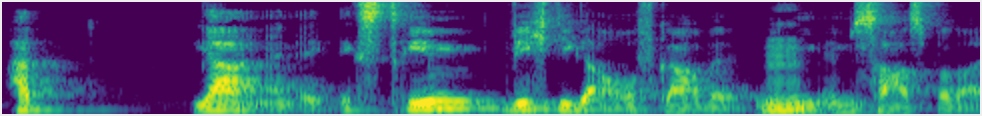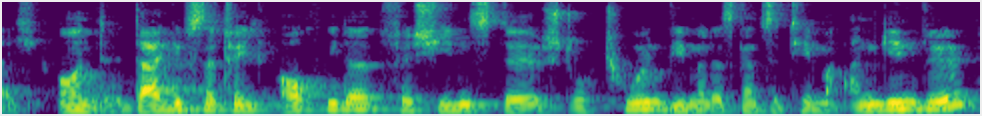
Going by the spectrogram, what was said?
hat ja, eine extrem wichtige Aufgabe mhm. im, im SaaS-Bereich. Und da gibt's natürlich auch wieder verschiedenste Strukturen, wie man das ganze Thema angehen will.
